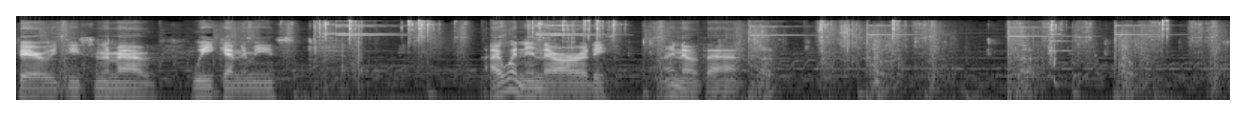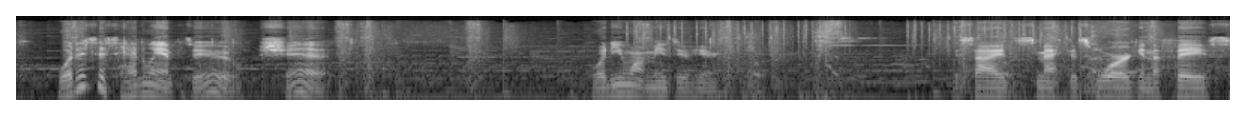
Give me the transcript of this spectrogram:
fairly decent amount of weak enemies. I went in there already. I know that. What does this headlamp do? Shit. What do you want me to do here? Besides smack this warg in the face.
